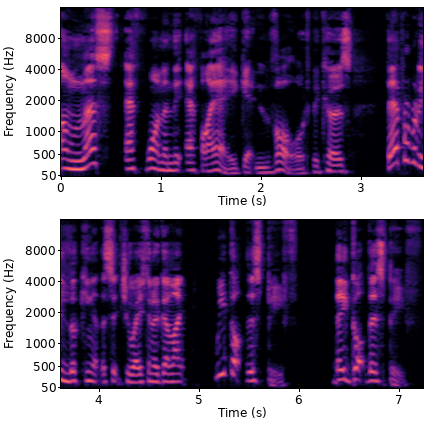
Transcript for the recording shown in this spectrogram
Unless F1 and the FIA get involved, because they're probably looking at the situation and going like, we've got this beef. They got this beef.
